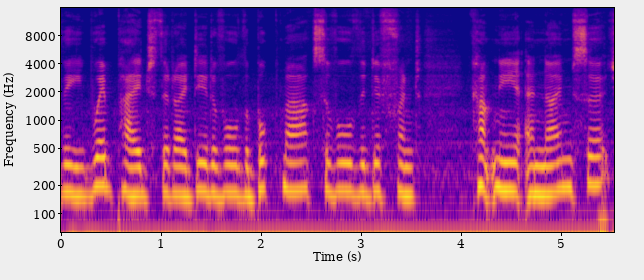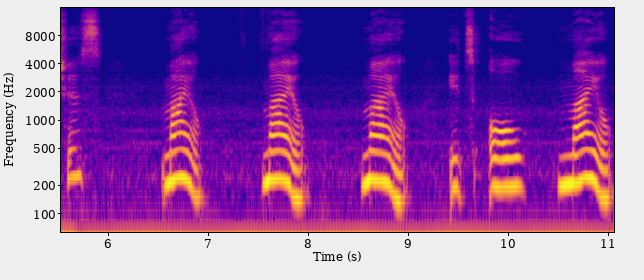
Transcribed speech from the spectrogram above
the web page that I did of all the bookmarks of all the different company and name searches, male, male, male. It's all male.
